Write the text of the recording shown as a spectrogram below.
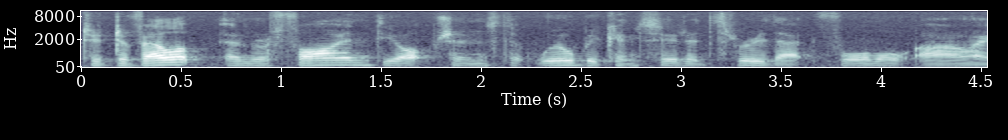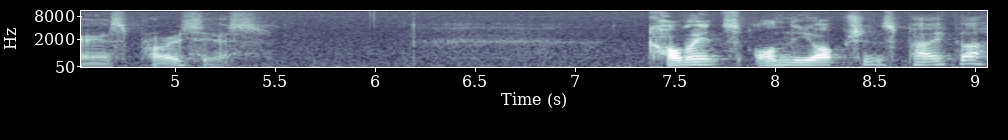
to develop and refine the options that will be considered through that formal RIS process. Comments on the options paper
